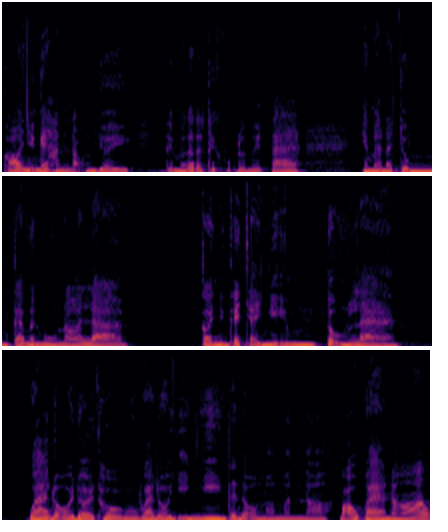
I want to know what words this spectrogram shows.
có những cái hành động gì thì mới có thể thuyết phục được người ta. Nhưng mà nói chung cái mình muốn nói là có những cái trải nghiệm tưởng là quá đổi đời thường quá độ dĩ nhiên tới độ mà mình uh, bỏ qua nó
